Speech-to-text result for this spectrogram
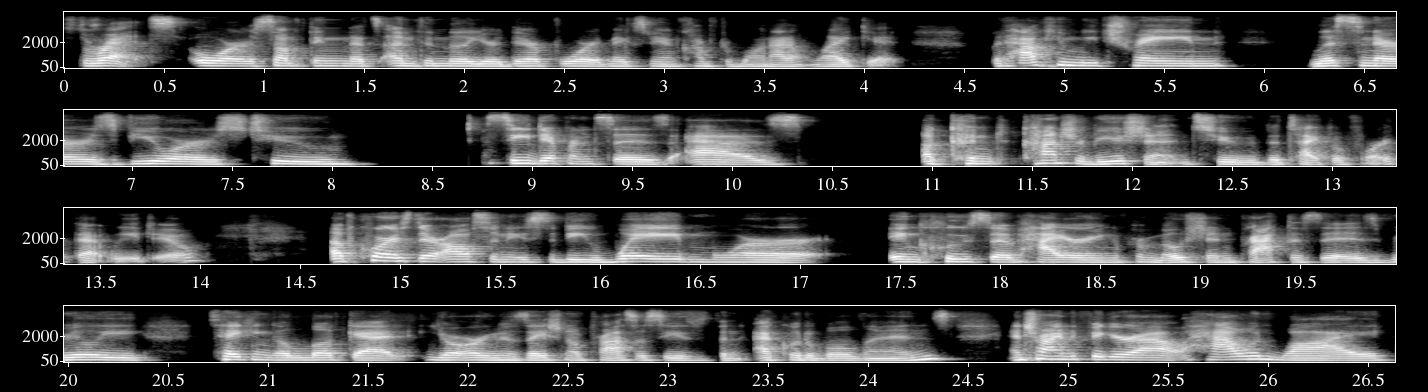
threats or something that's unfamiliar therefore it makes me uncomfortable and i don't like it but how can we train listeners, viewers to see differences as a con- contribution to the type of work that we do. Of course, there also needs to be way more inclusive hiring promotion practices, really taking a look at your organizational processes with an equitable lens and trying to figure out how and why,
